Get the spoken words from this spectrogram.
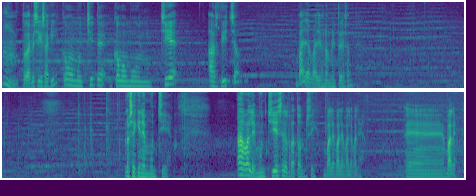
Hmm, ¿todavía sigues aquí? Como Munchite, como Munchie, has dicho. Vaya, vaya, un nombre interesante. No sé quién es Munchie. Ah, vale, Munchie es el ratón, sí. Vale, vale, vale, vale. Eh, vale. Vale,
